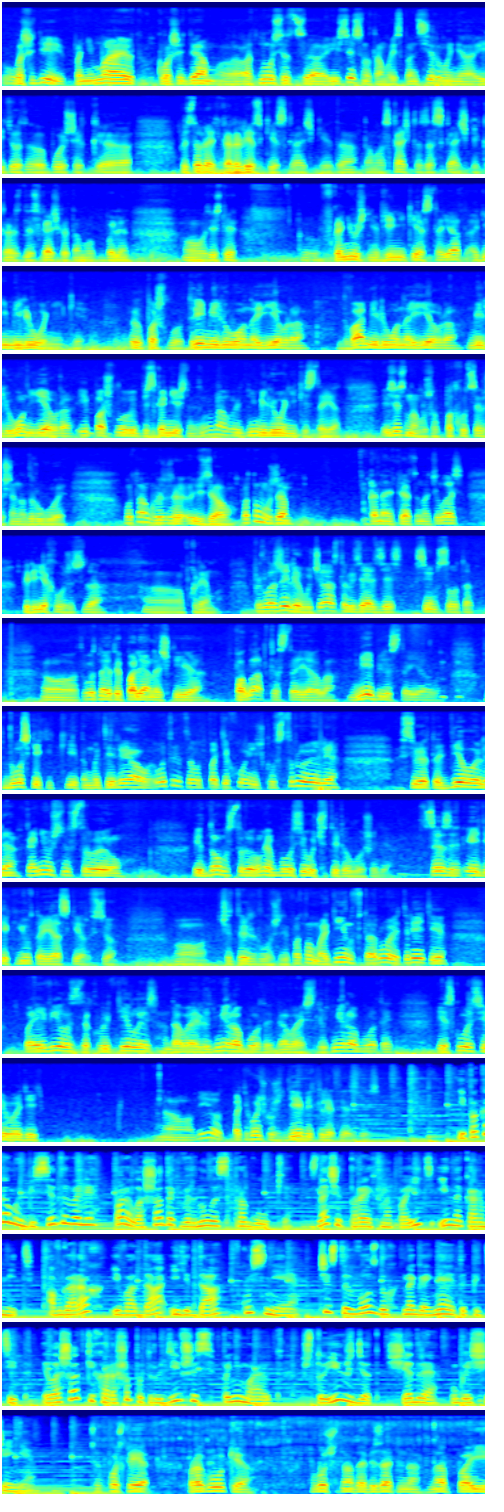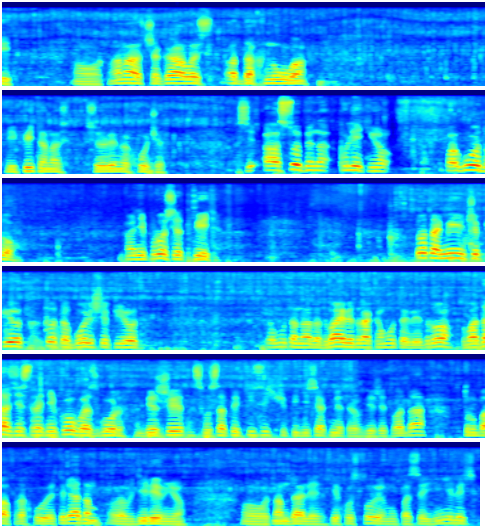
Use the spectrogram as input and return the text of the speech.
лошадей понимают, к лошадям э, относятся. И, естественно, там и спонсирование идет э, больше. К, представляете, королевские скачки, да, там скачка за скачки. Каждая скачка там, блин, вот, если в конюшне, в деннике стоят одни миллионники. Пошло 3 миллиона евро, 2 миллиона евро, миллион евро, и пошло бесконечность. Ну, там одни миллионники стоят. Естественно, уже подход совершенно другой. Вот там уже взял. Потом уже, когда инфляция началась, переехал уже сюда, э, в Крым. Предложили участок взять здесь, 7 соток. Вот, вот на этой поляночке я палатка стояла, мебель стояла, доски какие-то, материалы. Вот это вот потихонечку строили, все это делали, конюшню строил и дом строил. У меня было всего 4 лошади. Цезарь, Эдик, Юта и Аскер, все. Четыре лошади. Потом один, второй, третий появилась, закрутилась. Давай людьми работать, давай с людьми работать, экскурсии водить. И вот потихонечку уже 9 лет я здесь. И пока мы беседовали, пара лошадок вернулась с прогулки. Значит, пора их напоить и накормить. А в горах и вода, и еда вкуснее. Чистый воздух нагоняет аппетит. И лошадки, хорошо потрудившись, понимают, что их ждет щедрое угощение. После прогулки лошадь надо обязательно напоить. Вот. Она отшагалась, отдохнула. И пить она все время хочет. Особенно в летнюю погоду они просят пить. Кто-то меньше пьет, кто-то больше пьет. Кому-то надо два ведра, кому-то ведро. Вода здесь родниковая, с гор бежит, с высоты 1050 метров бежит вода. Труба проходит рядом э, в деревню. Вот, нам дали тех условий, мы посоединились.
